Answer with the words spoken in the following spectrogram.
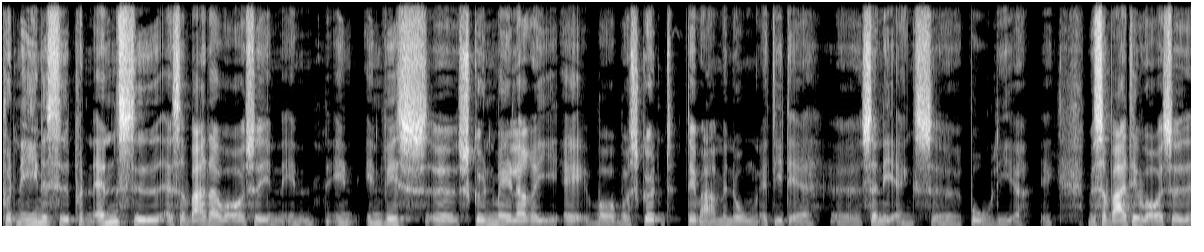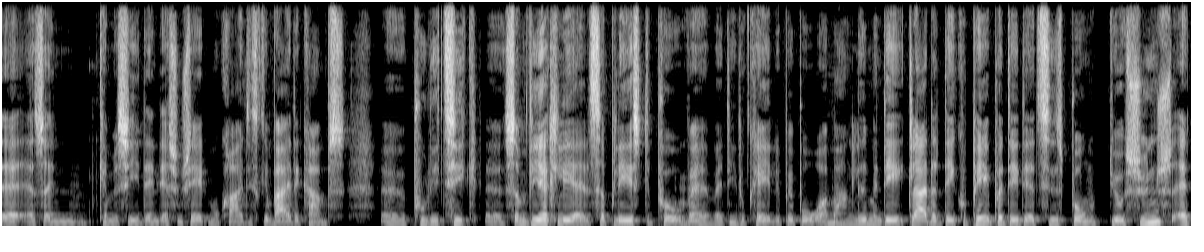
på den ene side. På den anden side altså var der jo også en, en, en, en vis øh, skønmaleri af, hvor, hvor skønt det var med nogle af de der øh, saneringsboliger. Øh, ikke? Men så var det jo også øh, altså en, kan man sige, den der socialdemokratiske vejdekamps øh, politik, øh, som virkelig altså blæste på, hvad, hvad de lokale beboere manglede. Men det er klart, at DKP på det der tidspunkt jo synes, at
